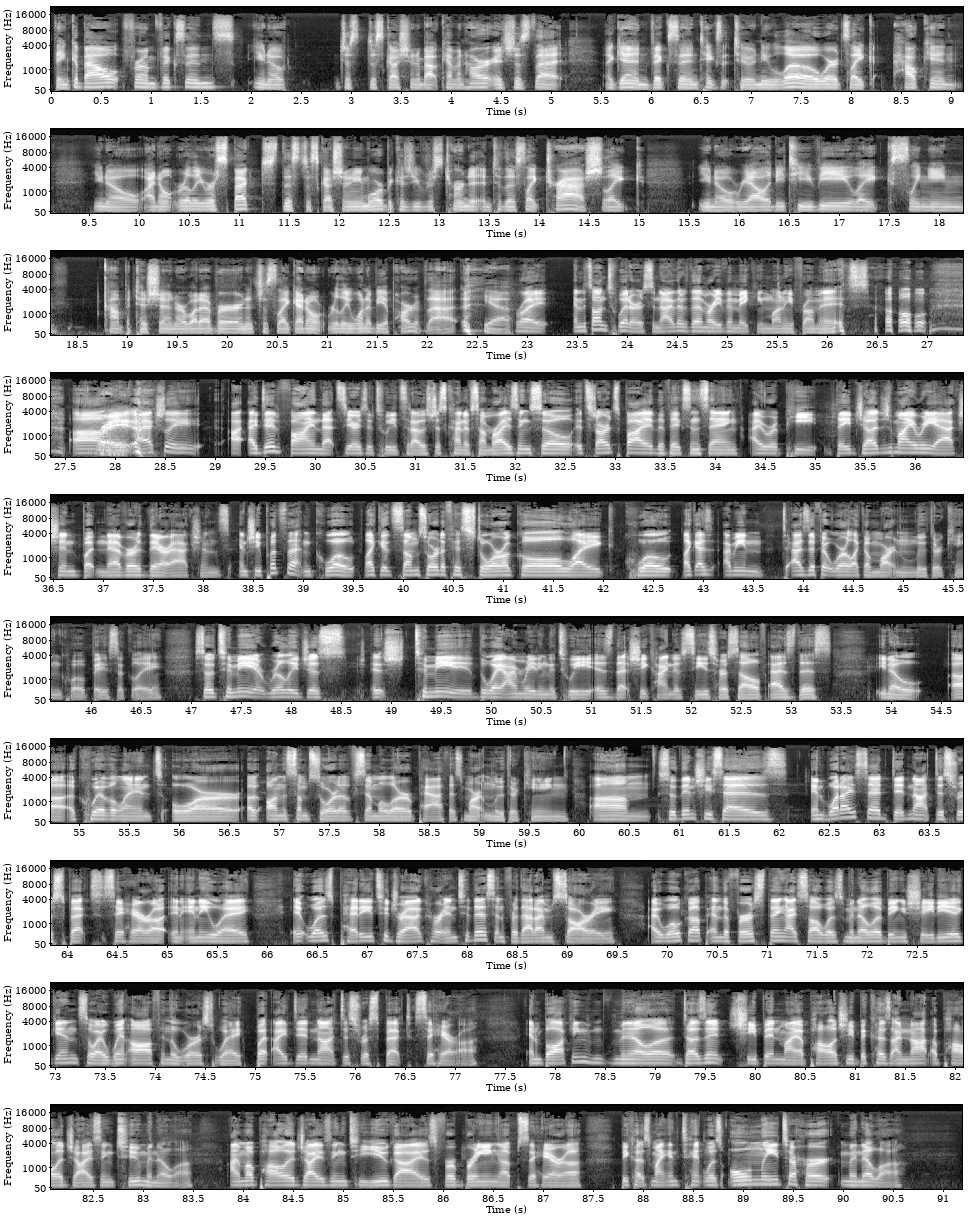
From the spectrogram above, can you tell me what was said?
think about from Vixen's, you know, just discussion about Kevin Hart. It's just that again, Vixen takes it to a new low where it's like, how can you know, I don't really respect this discussion anymore because you've just turned it into this like trash, like, you know, reality TV, like slinging competition or whatever. And it's just like, I don't really want to be a part of that. Yeah. Right. And it's on Twitter, so neither of them are even making money from it. So, um, Right. I actually, I, I did find that series of tweets that I was just kind of summarizing. So it starts by the vixen saying, "I repeat, they judge my reaction, but never their actions." And she puts that in quote, like it's some sort of historical, like quote, like as I mean, as if it were like a Martin Luther King quote, basically. So to me, it really just, it, to me, the way I'm reading the tweet is that she kind of sees herself as this, you know, uh, equivalent or uh, on some sort of similar path as Martin Luther King. Um, so then she says, and what I said did not disrespect Sahara in any way. It was petty to drag her into this, and for that I'm sorry. I woke up and the first thing I saw was Manila being shady again, so I went off in the worst way, but I did not disrespect Sahara. And blocking Manila doesn't cheapen my apology because I'm not apologizing to Manila. I'm apologizing to you guys for bringing up Sahara because my intent was only to hurt Manila.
